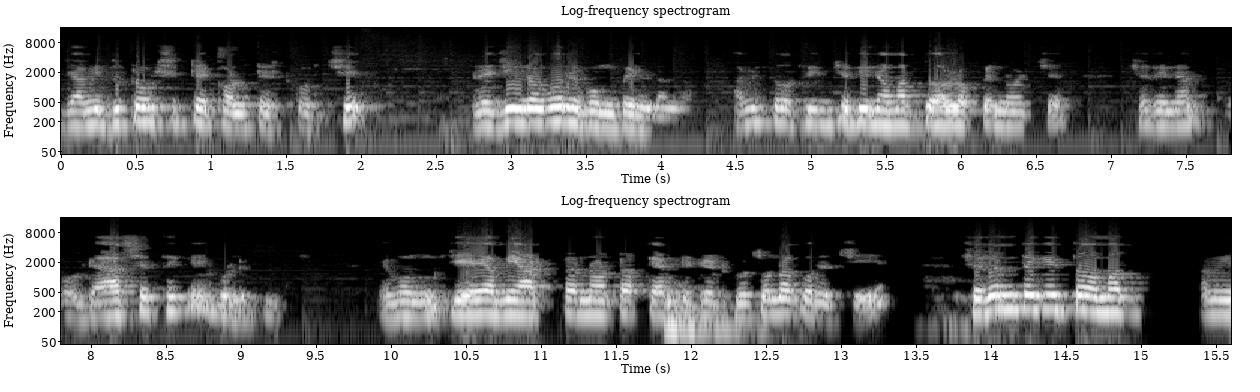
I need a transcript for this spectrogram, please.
যে আমি দুটো সিটে কন্টেস্ট করছি, রেজিনগর এবং বেলডাঙ্গা। আমি তো দিন যেদিন আমার দল ওপেন হয়েছে, সেদিন ও ডায়াসের থেকেই বলে দিয়েছি। এবং যে আমি আটটা, নটা ক্যান্ডিডেট ঘোষণা করেছি, সেখান থেকেই তো আমার, আমি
